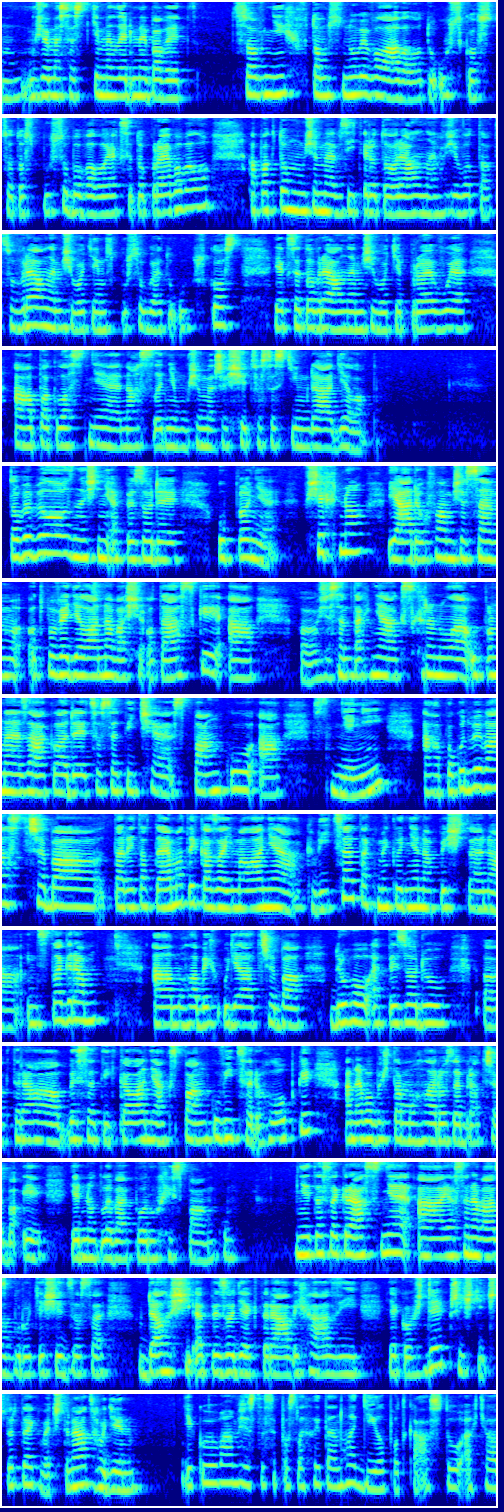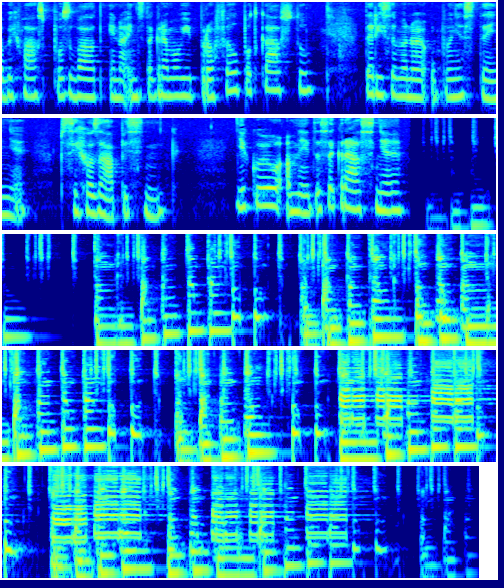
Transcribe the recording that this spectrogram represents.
můžeme se s těmi lidmi bavit, co v nich v tom snu vyvolávalo tu úzkost, co to způsobovalo, jak se to projevovalo a pak to můžeme vzít i do toho reálného života, co v reálném životě jim způsobuje tu úzkost, jak se to v reálném životě projevuje a pak vlastně následně můžeme řešit, co se s tím dá dělat. To by bylo z dnešní epizody úplně všechno. Já doufám, že jsem odpověděla na vaše otázky a že jsem tak nějak schrnula úplné základy, co se týče spánku a snění. A pokud by vás třeba tady ta tématika zajímala nějak více, tak mi klidně napište na Instagram a mohla bych udělat třeba druhou epizodu, která by se týkala nějak spánku více do hloubky, anebo bych tam mohla rozebrat třeba i jednotlivé poruchy spánku. Mějte se krásně a já se na vás budu těšit zase v další epizodě, která vychází jako vždy příští čtvrtek ve 14 hodin. Děkuji vám, že jste si poslechli tenhle díl podcastu a chtěla bych vás pozvat i na Instagramový profil podcastu, který se jmenuje úplně stejně Psychozápisník. Děkuji a mějte se krásně. Thank you.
